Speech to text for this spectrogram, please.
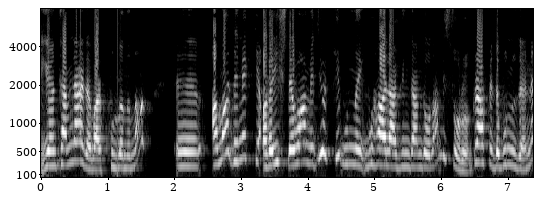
yöntemler de var kullanılan. E, ama demek ki arayış devam ediyor ki bununla, bu hala gündemde olan bir soru. Grafe de bunun üzerine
